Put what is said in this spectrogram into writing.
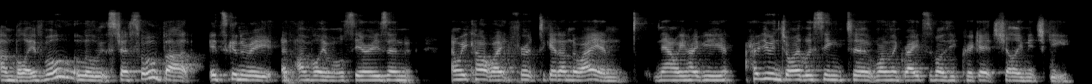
unbelievable, a little bit stressful, but it's going to be an unbelievable series and and we can't wait for it to get underway. And now we hope you hope you enjoyed listening to one of the greats of Aussie cricket, Shelley Nitschke.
